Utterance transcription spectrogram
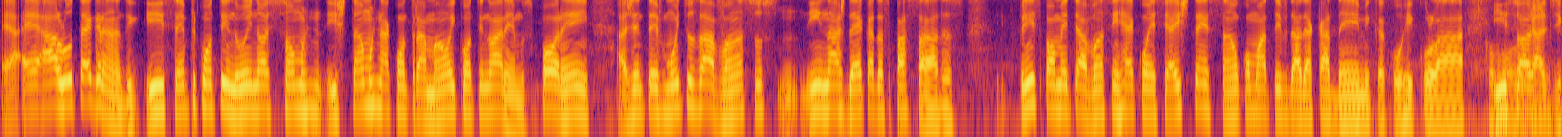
É, é, a luta é grande e sempre continua e nós somos estamos na contramão e continuaremos. Porém, a gente teve muitos avanços e nas décadas passadas principalmente avanço em reconhecer a extensão como atividade acadêmica, curricular. Como isso um lugar de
